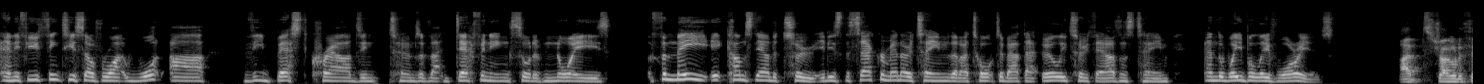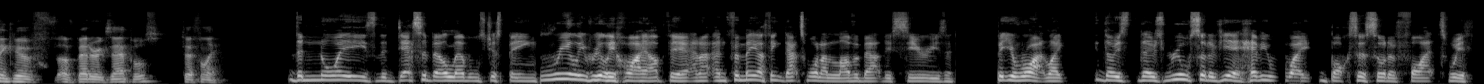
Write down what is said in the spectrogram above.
and if you think to yourself, right, what are the best crowds in terms of that deafening sort of noise? For me, it comes down to two. It is the Sacramento team that I talked about, that early 2000s team, and the We Believe Warriors. I struggle to think of, of better examples definitely. The noise, the decibel levels just being really, really high up there, and and for me, I think that's what I love about this series. And but you're right, like those those real sort of yeah heavyweight boxer sort of fights with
